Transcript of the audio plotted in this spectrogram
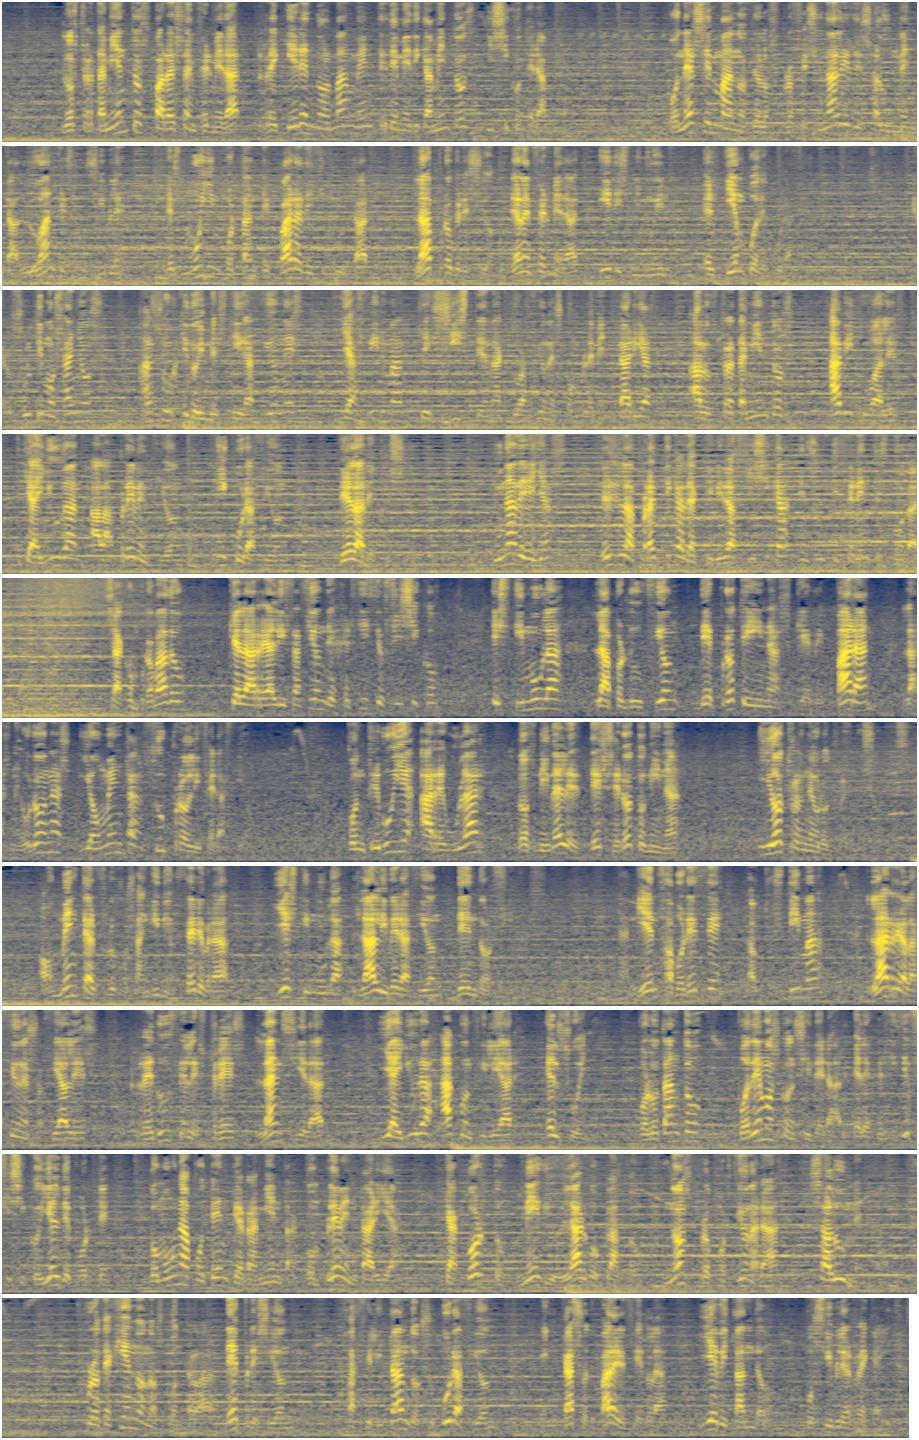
Los tratamientos para esta enfermedad requieren normalmente de medicamentos y psicoterapia. Ponerse en manos de los profesionales de salud mental lo antes posible es muy importante para dificultar la progresión de la enfermedad y disminuir el tiempo de curación. Los últimos años han surgido investigaciones que afirman que existen actuaciones complementarias a los tratamientos habituales que ayudan a la prevención y curación de la depresión. Una de ellas es la práctica de actividad física en sus diferentes modalidades. Se ha comprobado que la realización de ejercicio físico estimula la producción de proteínas que reparan las neuronas y aumentan su proliferación. Contribuye a regular los niveles de serotonina y otros neurotransmisores. Aumenta el flujo sanguíneo cerebral y estimula la liberación de endorfinas. También favorece la autoestima, las relaciones sociales, reduce el estrés, la ansiedad y ayuda a conciliar el sueño. Por lo tanto, podemos considerar el ejercicio físico y el deporte como una potente herramienta complementaria que a corto, medio y largo plazo nos proporcionará salud mental, protegiéndonos contra la depresión, facilitando su curación en caso de padecerla y evitando posibles recaídas.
